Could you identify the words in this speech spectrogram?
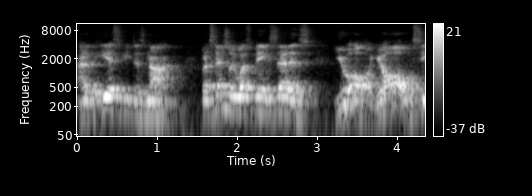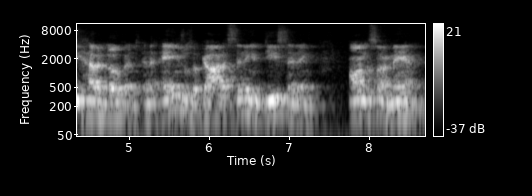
I know the ESV does not. But essentially, what's being said is you all, y'all will see heaven opened and the angels of God ascending and descending on the Son of Man.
